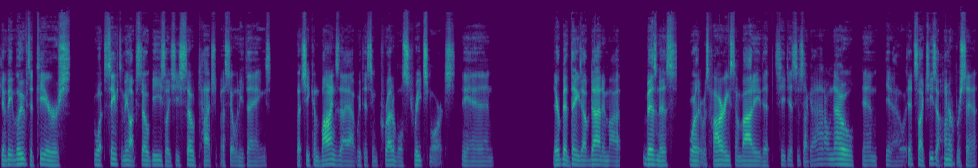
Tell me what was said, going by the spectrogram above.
can be moved to tears what seems to me like so easily. She's so touched by so many things, but she combines that with this incredible street smarts. And there have been things I've done in my business, whether it was hiring somebody that she just is like, I don't know. And, you know, it's like she's a hundred percent.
